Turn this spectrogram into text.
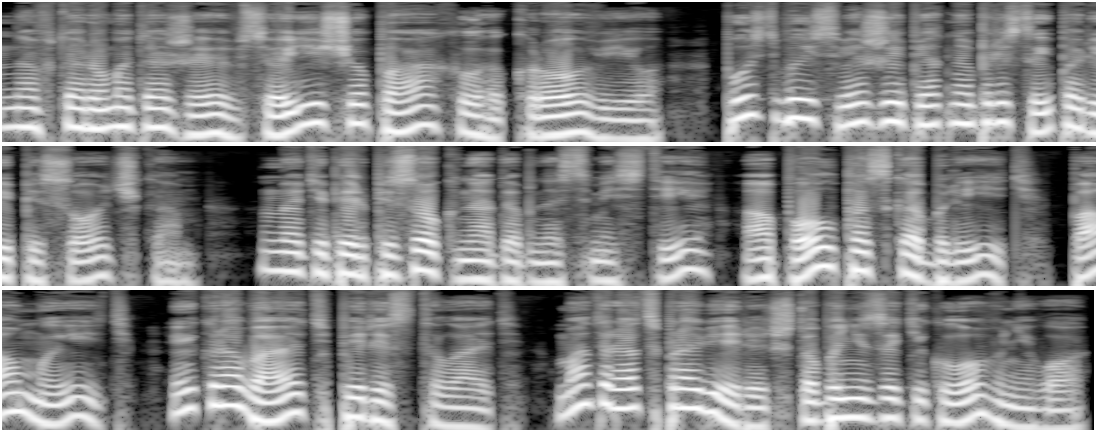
На втором этаже все еще пахло кровью, пусть бы и свежие пятна присыпали песочком, но теперь песок надобно смести, а пол поскоблить, помыть и кровать перестлать. Матрац проверить, чтобы не затекло в него,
